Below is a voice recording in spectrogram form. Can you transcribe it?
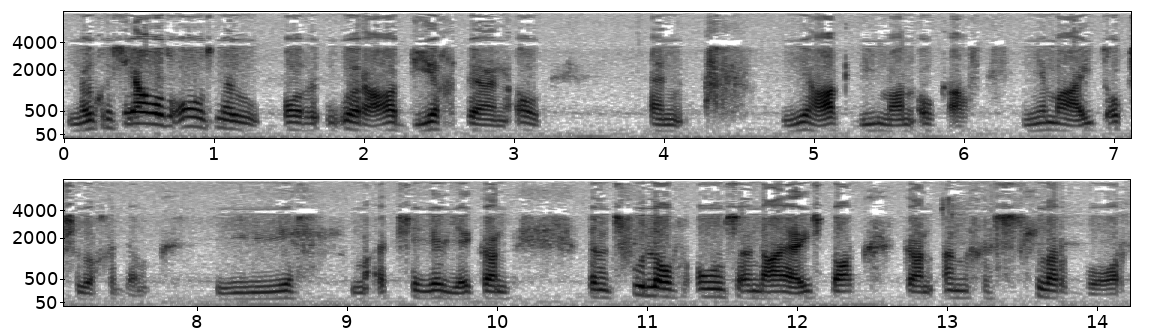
Nou gesels ons nou oor, oor haar deugte en al. En hier hak die man ook af. Nee maar hy het ook so gedink. Hier maar ek sê jou jy kan dit voel of ons in daai huisbak kan ingeslurp word.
